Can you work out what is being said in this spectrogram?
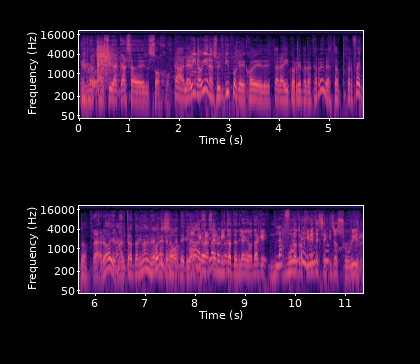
en una conocida casa del Soho. Ah, le vino bien a su equipo que dejó de, de estar ahí corriendo las carreras. Está perfecto. Claro, y el maltrato animal, mirá Por cómo te eso. lo mete claro. Claro, quizás claro, el mito claro. tendría que contar que Las ningún otro fuentes de jinete se quiso subir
